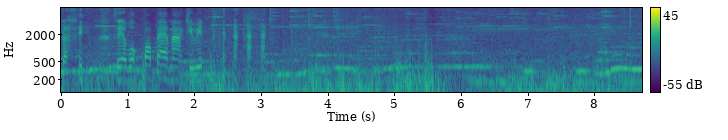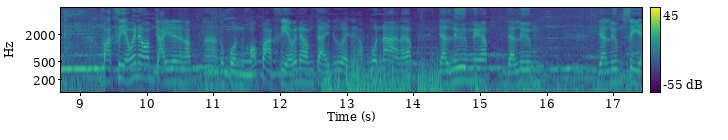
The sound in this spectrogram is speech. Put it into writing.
แต่เสียบอกป้อแป้มากชีวิตฝากเสียไว้ในอ้อมใจด้วยนะครับอ่าทุกคนขอฝากเสียไว้ในอ้อมใจด้วยนะครับงวดหน้านะครับ อย่าลืมนะครับ อย่าลืม อย่าลืมเสีย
